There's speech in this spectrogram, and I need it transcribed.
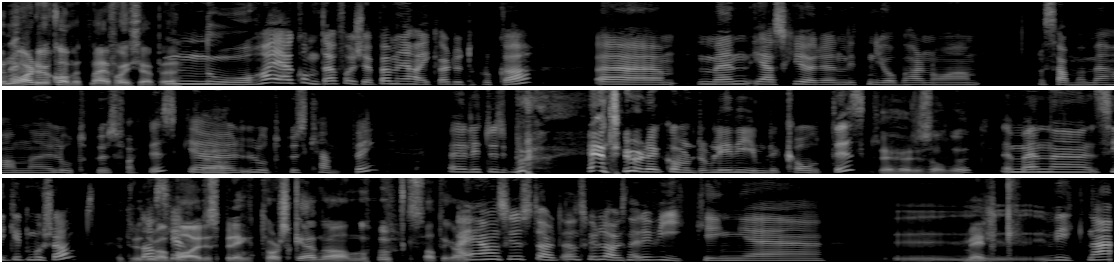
Men nå har du kommet meg i forkjøpet. Nå har jeg kommet til forkjøpet, men jeg har ikke vært ute og plukka. Uh, men jeg skal gjøre en liten jobb her nå sammen med han eh, Lotepus, faktisk. Ja. Uh, Lotepus camping. Litt usikker Jeg tror det kommer til å bli rimelig kaotisk, Det høres sånn ut. men uh, sikkert morsomt. Jeg trodde det var bare sprengt torsk jeg, når han satte i Nei, gang. han skulle, starte, han skulle lage sånn viking... eh, eh, Melk? Vik, nei,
